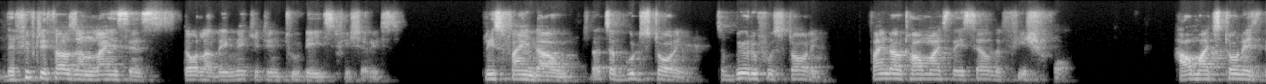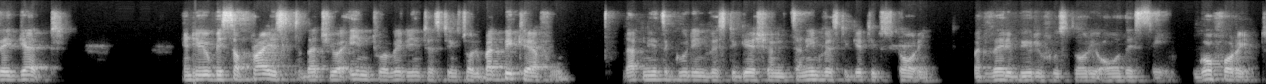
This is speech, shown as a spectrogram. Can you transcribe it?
The 50,000 license dollar, they make it in two days fisheries. Please find out, that's a good story. It's a beautiful story. Find out how much they sell the fish for, how much tonnage they get. And you'll be surprised that you are into a very interesting story, but be careful. That needs a good investigation. It's an investigative story, but very beautiful story all the same. Go for it.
